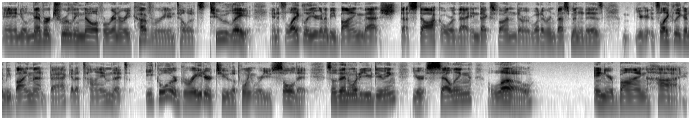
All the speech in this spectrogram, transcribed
And you'll never truly know if we're in a recovery until it's too late. And it's likely you're going to be buying that sh- that stock or that index fund or whatever investment it is. You're, it's likely going to be buying that back at a time that's equal or greater to the point where you sold it. So then what are you doing? You're selling low and you're buying high.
